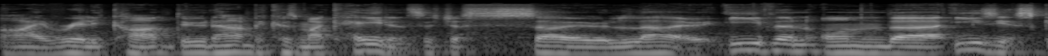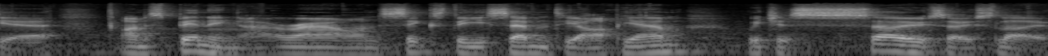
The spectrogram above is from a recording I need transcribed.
I really can't do that because my cadence is just so low. Even on the easiest gear, I'm spinning at around 60, 70 RPM, which is so, so slow.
